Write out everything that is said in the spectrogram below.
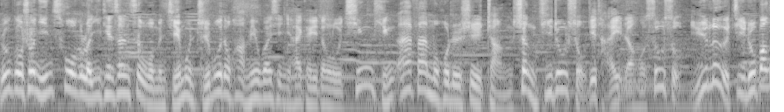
如果说您错过了一天三次我们节目直播的话，没有关系，你还可以登录蜻蜓 FM 或者是掌上济州手机台，然后搜索“娱乐济州帮”，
